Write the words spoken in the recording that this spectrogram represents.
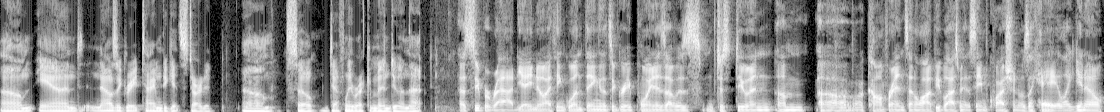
um, and now's a great time to get started. Um, so definitely recommend doing that. That's super rad. Yeah, you know, I think one thing that's a great point is I was just doing um, uh, a conference, and a lot of people asked me the same question. I was like, "Hey, like you know,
